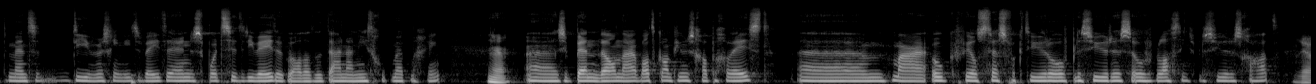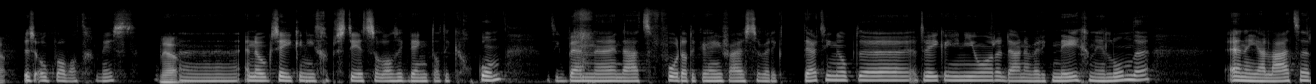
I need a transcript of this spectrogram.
de mensen die misschien iets beter in de sport zitten, die weten ook wel dat het daarna niet goed met me ging. Ja. Eh, dus ik ben wel naar wat kampioenschappen geweest. Ehm, maar ook veel stressfacturen of blessures, overbelastingsblessures gehad. Ja. Dus ook wel wat gemist. Ja. Eh, en ook zeker niet gepresteerd zoals ik denk dat ik kon. Want ik ben inderdaad, voordat ik erheen verhuisde, werd ik 13 op de, het WK junioren. Daarna werd ik 9 in Londen. En een jaar later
